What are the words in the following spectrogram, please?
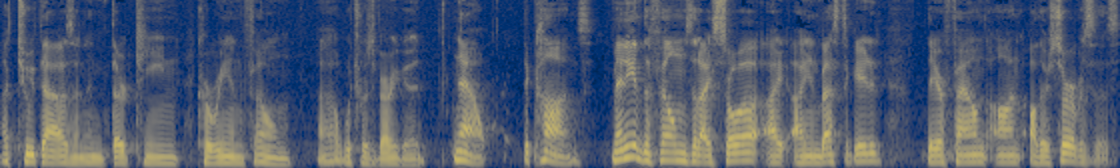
a 2013 Korean film, uh, which was very good. Now, the cons. Many of the films that I saw, I, I investigated, they are found on other services.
